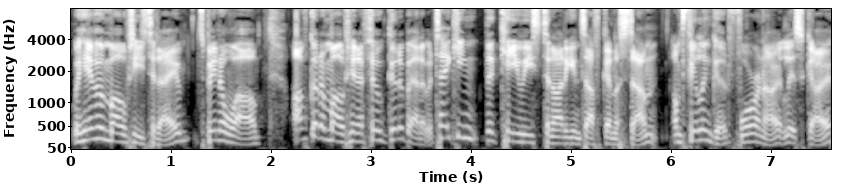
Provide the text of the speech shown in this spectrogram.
we have a multi today. It's been a while. I've got a multi, and I feel good about it. We're taking the Kiwis tonight against Afghanistan. I'm feeling good. Four and zero. Let's go.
